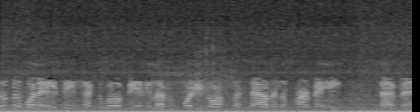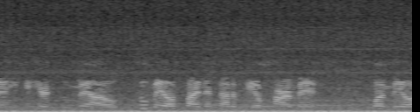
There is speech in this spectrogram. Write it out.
At the 18, check the well being 1140 North LaSalle in apartment 827. You can hear two male, two males fighting inside of the apartment. One male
